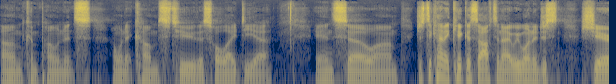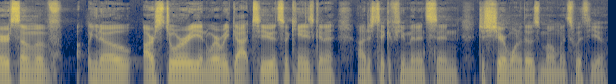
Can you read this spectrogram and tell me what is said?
um, components when it comes to this whole idea. And so um, just to kind of kick us off tonight we want to just share some of you know our story and where we got to. And so Candy's going to uh, just take a few minutes and just share one of those moments with you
